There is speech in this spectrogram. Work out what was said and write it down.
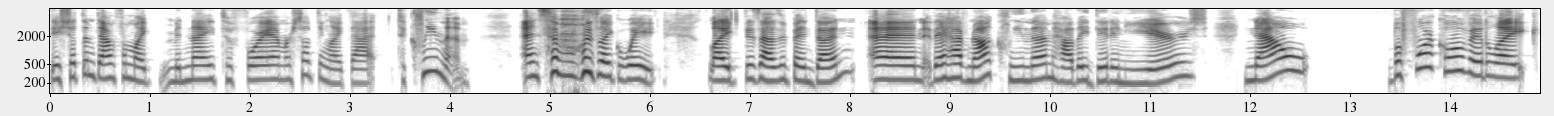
They shut them down from, like, midnight to 4 AM or something like that to clean them. And someone was like, "Wait, like, this hasn't been done?" And they have not cleaned them how they did in years. Now before COVID, like,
